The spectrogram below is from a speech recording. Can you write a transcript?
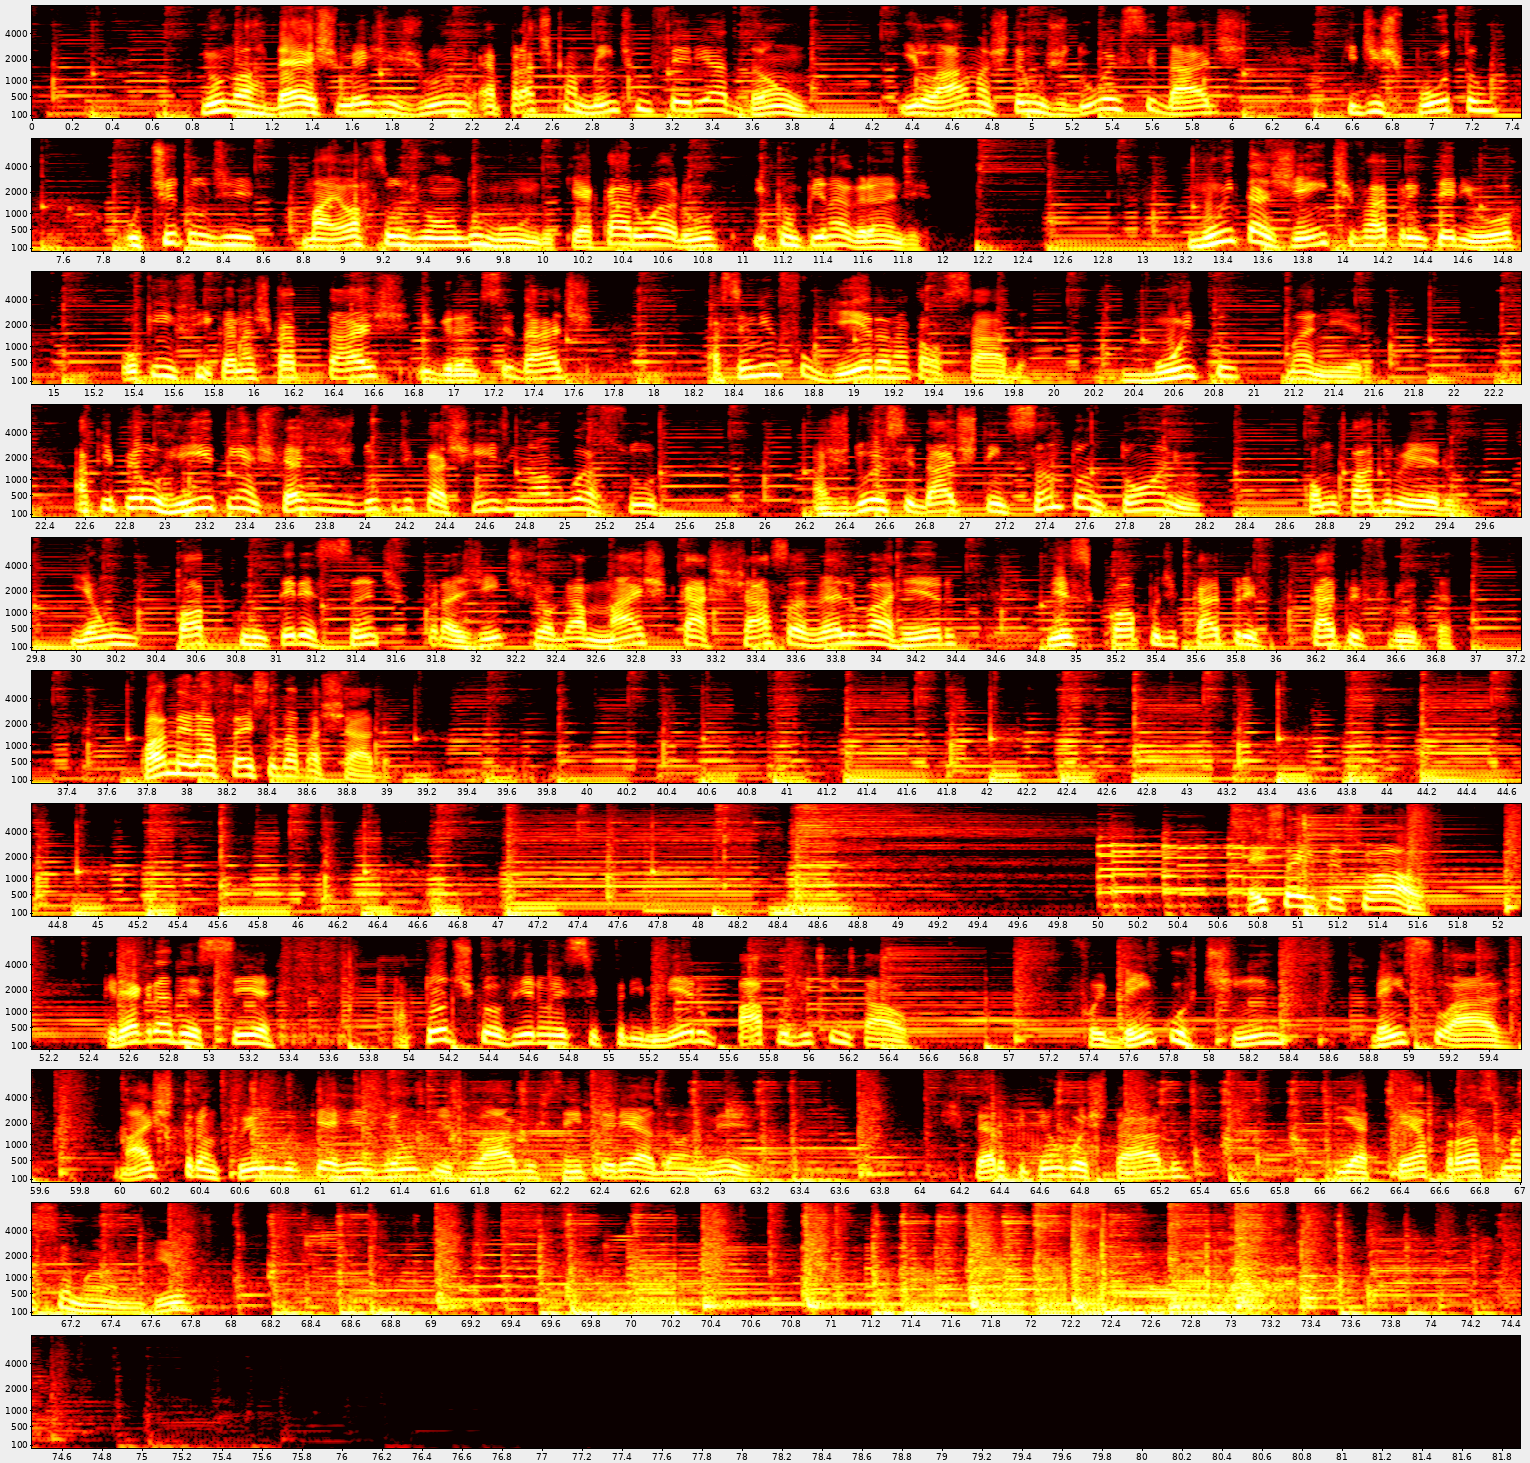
No Nordeste, o mês de junho é praticamente um feriadão, e lá nós temos duas cidades que disputam o título de maior São João do mundo, que é Caruaru e Campina Grande. Muita gente vai para o interior, ou quem fica nas capitais e grandes cidades, acende fogueira na calçada. Muito maneiro. Aqui pelo Rio tem as festas de Duque de Caxias em Nova Iguaçu. As duas cidades têm Santo Antônio como padroeiro. E é um tópico interessante para a gente jogar mais cachaça velho barreiro nesse copo de caipifruta. Qual a melhor festa da Baixada? É isso aí, pessoal. Queria agradecer a todos que ouviram esse primeiro papo de quintal. Foi bem curtinho, bem suave, mais tranquilo do que a região dos lagos sem feriadão, não é mesmo? Espero que tenham gostado e até a próxima semana, viu?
